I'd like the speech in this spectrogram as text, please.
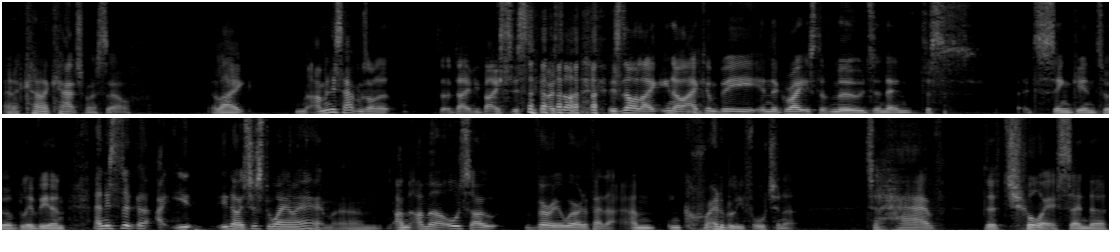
and I kind of catch myself. Like, I mean, this happens on a, a daily basis. You know, it's not, it's not like you know I can be in the greatest of moods and then just sink into oblivion. And it's the, you, know, it's just the way I am. Um, I'm, I'm also very aware of the fact that I'm incredibly fortunate to have the choice and the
